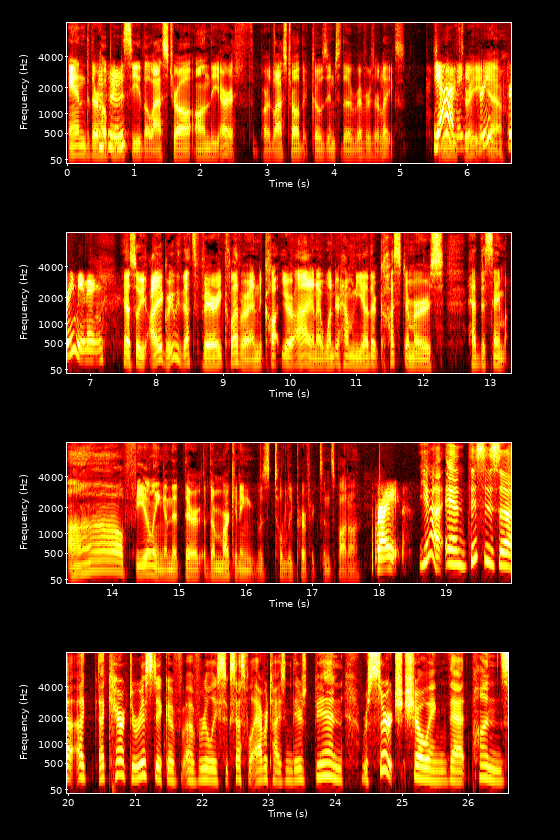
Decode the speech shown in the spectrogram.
and they're hoping Mhm. to see the last straw on the earth or the last straw that goes into the rivers or lakes. Yeah, maybe maybe, three, three, yeah. three meanings. Yeah, so I agree with you. That's very clever, and it caught your eye. And I wonder how many other customers had the same oh feeling, and that their their marketing was totally perfect and spot on. Right. Yeah, and this is a, a, a characteristic of, of really successful advertising. There's been research showing that puns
